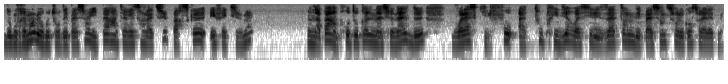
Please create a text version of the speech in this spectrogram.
Donc vraiment, le retour des patients est hyper intéressant là-dessus parce que effectivement, on n'a pas un protocole national de voilà ce qu'il faut à tout prix dire, voici les attentes des patientes sur le cours sur l'allaitement.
